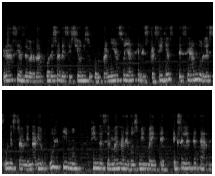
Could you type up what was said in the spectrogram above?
Gracias de verdad por esa decisión y su compañía. Soy Ángeles Casillas, deseándoles un extraordinario último fin de semana de 2020. Excelente tarde.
